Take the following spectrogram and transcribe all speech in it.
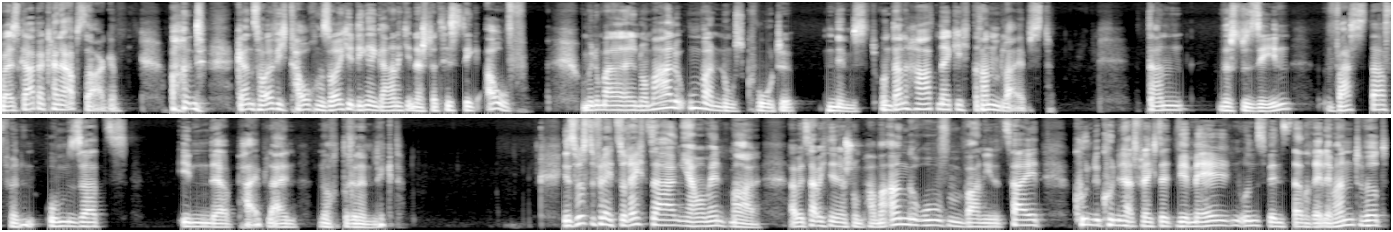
weil es gab ja keine Absage. Und ganz häufig tauchen solche Dinge gar nicht in der Statistik auf. Und wenn du mal eine normale Umwandlungsquote nimmst und dann hartnäckig dran bleibst, dann wirst du sehen, was da für einen Umsatz in der Pipeline noch drinnen liegt. Jetzt wirst du vielleicht zu Recht sagen, ja, Moment mal, aber jetzt habe ich den ja schon ein paar Mal angerufen, war nie eine Zeit. Kunde, Kundin hat vielleicht gesagt, wir melden uns, wenn es dann relevant wird.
